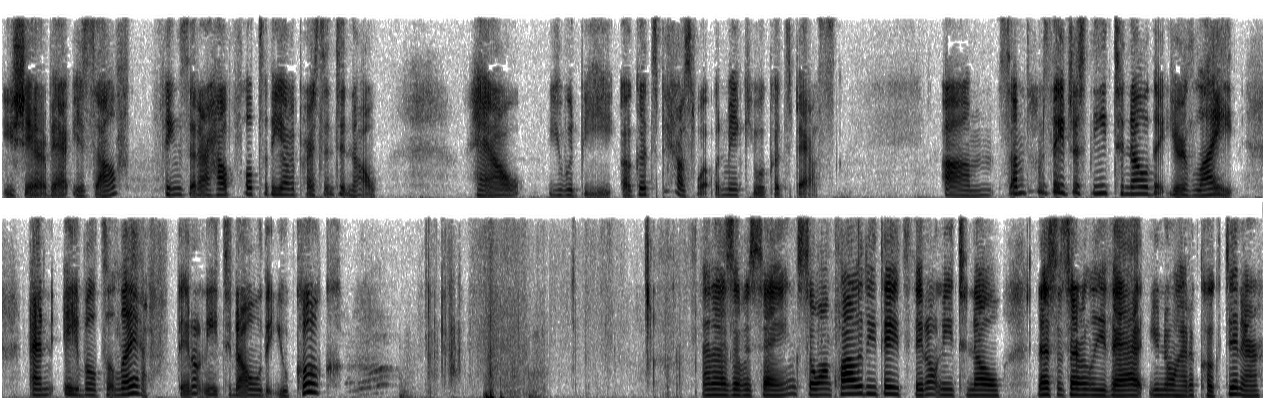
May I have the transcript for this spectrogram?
You share about yourself, things that are helpful to the other person to know, how you would be a good spouse, what would make you a good spouse. Um, sometimes they just need to know that you're light and able to laugh. They don't need to know that you cook. And as I was saying, so on quality dates, they don't need to know necessarily that you know how to cook dinner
